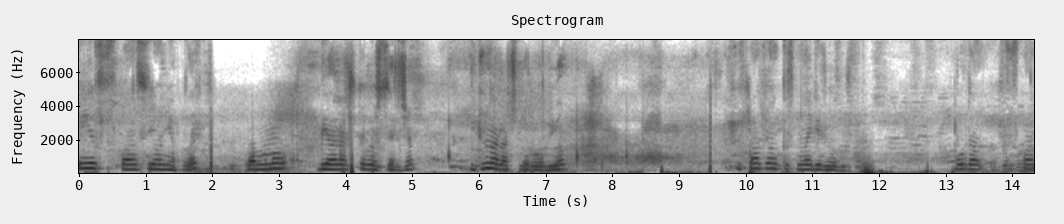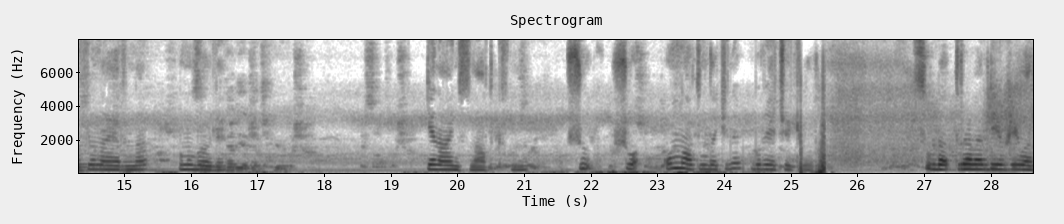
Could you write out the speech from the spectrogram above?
air süspansiyon yapılır. Ben bunu bir araçta göstereceğim. Bütün araçları oluyor. Süspansiyon kısmına giriyoruz. Buradan süspansiyon ayarına bunu böyle. Gene aynısını alt kısmını. Şu şu onun altındakini buraya çekiyoruz. Şurada travel diye bir şey var.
